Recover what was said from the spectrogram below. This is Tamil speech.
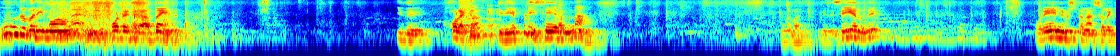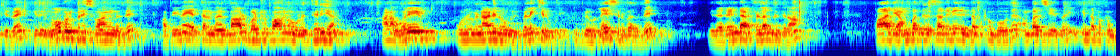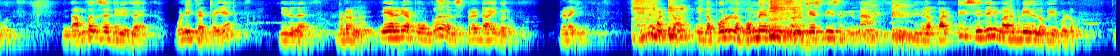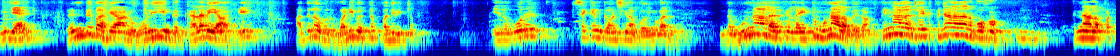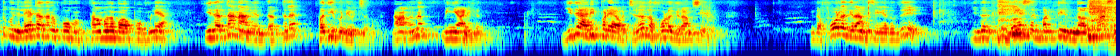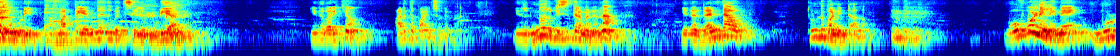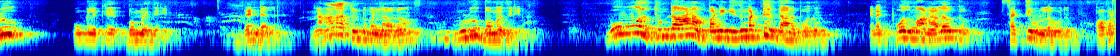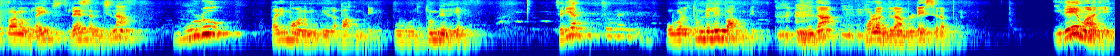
மூன்று வரிமான ஃபோட்டோகிராஃப் தான் இது. இது ஹோலோகிராஃப் இது எப்படி செய்யறோம்னா இது செய்யறது ஒரே நிமிஷத்தை நான் சொல்லிக்கிடுவேன் இது நோபல் பிரைஸ் வாங்கினது. அப்படின்னா எத்தனை நாள் பாடுபட்டிருப்பாங்கன்னு உங்களுக்கு தெரியும். ஆனால் ஒரே ஒரு வினாடியில் உங்களுக்கு விளைக்கிற முடியும். இப்படி ஒரு லேசர் வருது. இதை ரெண்டாக பிளந்துக்கிறோம். பாதி ஐம்பது சதவீதம் இந்த பக்கம் போகுது ஐம்பது சதவீதம் இந்த பக்கம் போகுது. இந்த ஐம்பது சதவீத ஒளிக்கற்றையை இதில் நாங்கள் நேரடியாக போகும்போது அது ஸ்ப்ரெட் ஆகி வரும் விலகி. இது மட்டும் இந்த பொருளில் பொம்மை இருக்கு சொல்லி செஸ் பீஸ் இருக்குன்னா இதில் பட்டு சிதறி மறுபடியும் இதில் போய் விடும் இங்கே ரெண்டு வகையான ஒளி இங்கே கலவையாகி அதில் ஒரு வடிவத்தை பதிவிக்கும். இதில் ஒரு செகண்ட் கவனிச்சிங்கன்னா போதும் இங்கே பாருங்க. இந்த முன்னால் இருக்க லைட்டு முன்னால் போயிடும் பின்னால் இருக்க லைட்டு பின்னால் தானே போகும். பின்னால் பட்டு கொஞ்சம் லேட்டாக தானே போகும். தாமதமாக போகும் இல்லையா? இதைத்தான் நாங்கள் இந்த இடத்துல பதிவு பண்ணி வச்சிடறோம் நான் என்ன விஞ்ஞானிகள். இதை அடிப்படையாக வச்சு தான் இந்த ஹோலோகிராம் செய்கிறோம் இந்த ஹோலோகிராம் செய்கிறது இதற்கு லேசர் மட்டும் இருந்தால்தான் செய்ய முடியும். மற்ற எந்த இது வச்சு செய்ய முடியாது. இது வரைக்கும் அடுத்த பாயிண்ட் சொல்லுங்கள் இதில் இன்னொரு விசித்திரம் என்னென்னா இதன் ரெண்டாக துண்டு பண்ணிட்டாலும் ஒவ்வொன்றிலையுமே முழு உங்களுக்கு பொம்மை தெரியும். ரெண்டு அல்ல. நாலாக துண்டு பண்ணாலும் முழு பொம்மை தெரியும். ஒவ்வொரு துண்டாக நான் பண்ணிட்டு இது மட்டும் இருந்தாலும் போதும். எனக்கு போதுமான அளவுக்கு சக்தி உள்ள ஒரு பவர்ஃபுல்லான ஒரு லைட் லேசர் இருந்துச்சுன்னா முழு பரிமாணம் இதில் பார்க்க முடியும். ஒவ்வொரு துண்டுலேயும். சரியா? ஒவ்வொரு துண்டுலேயும் பார்க்க முடியும். இதுதான் ஹோலோகிராமனுடைய சிறப்பு. இதே மாதிரி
